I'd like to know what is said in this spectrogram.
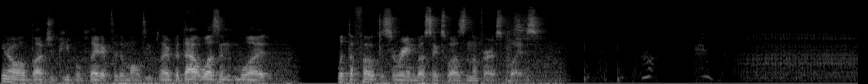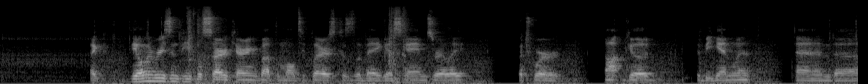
you know, a bunch of people played it for the multiplayer, but that wasn't what what the focus of Rainbow Six was in the first place. Like, the only reason people started caring about the multiplayer is because the Vegas games, really, which were not good to begin with. And, uh,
